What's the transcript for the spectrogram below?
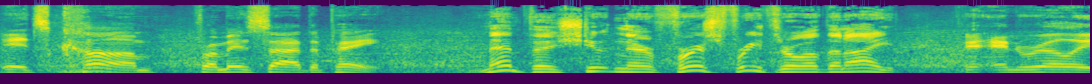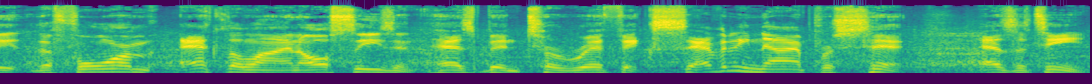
it's come from inside the paint. Memphis shooting their first free throw of the night. And really, the form at the line all season has been terrific 79% as a team.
